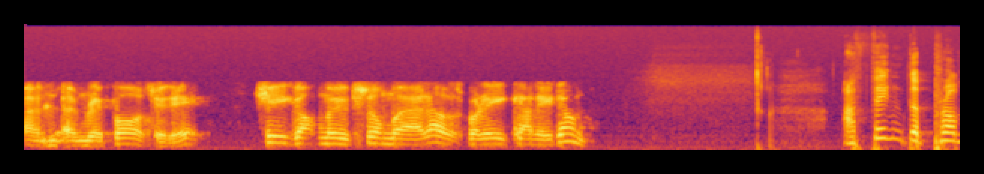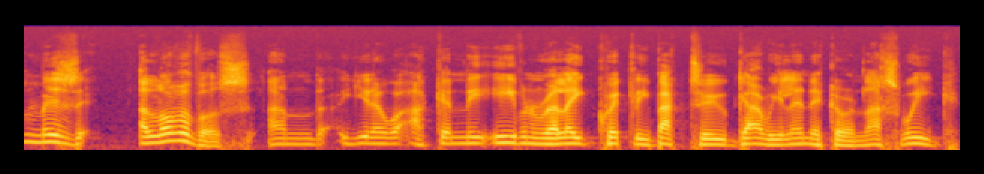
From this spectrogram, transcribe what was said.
and, and reported it, she got moved somewhere else, but he carried on. I think the problem is a lot of us, and you know, I can even relate quickly back to Gary Lineker and last week.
